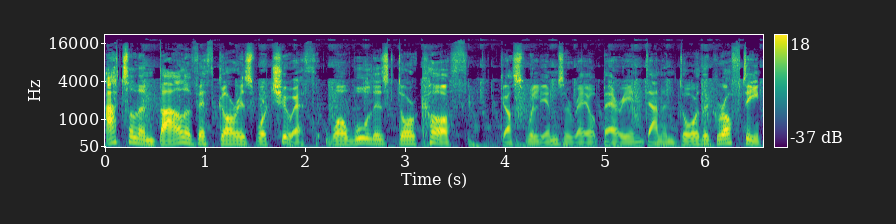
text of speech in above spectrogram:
Atal and Bal of Ithgoris Warchueth, Wawulis Dorkoth, Gus Williams, a Berry and Dan and Dor the Grofty,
